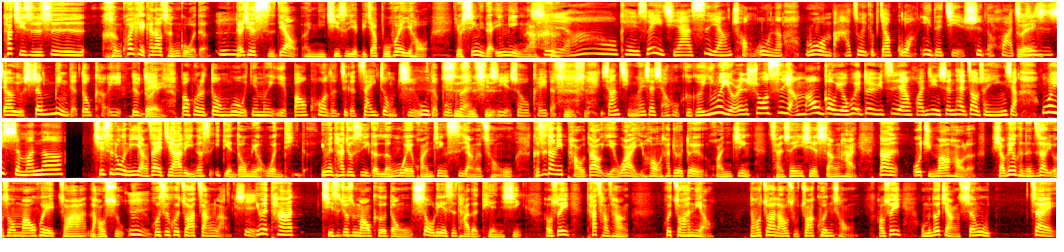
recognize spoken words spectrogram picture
它其实是。很快可以看到成果的，嗯，而且死掉，呃，你其实也比较不会有有心理的阴影啦。是啊，OK，所以其实啊，饲养宠物呢，如果我们把它做一个比较广义的解释的话，其实是只要有生命的都可以，对不对？对包括了动物，那么也包括了这个栽种植物的部分，是是是其实也是 OK 的。是是。想请问一下小虎哥哥，因为有人说饲养猫狗也会对于自然环境生态造成影响，为什么呢？其实，如果你养在家里，那是一点都没有问题的，因为它就是一个人为环境饲养的宠物。可是，当你跑到野外以后，它就会对环境产生一些伤害。那我举猫好了，小朋友可能知道，有时候猫会抓老鼠，嗯，或是会抓蟑螂，是因为它其实就是猫科动物，狩猎是它的天性哦，所以它常常会抓鸟，然后抓老鼠、抓昆虫。好，所以我们都讲生物在。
